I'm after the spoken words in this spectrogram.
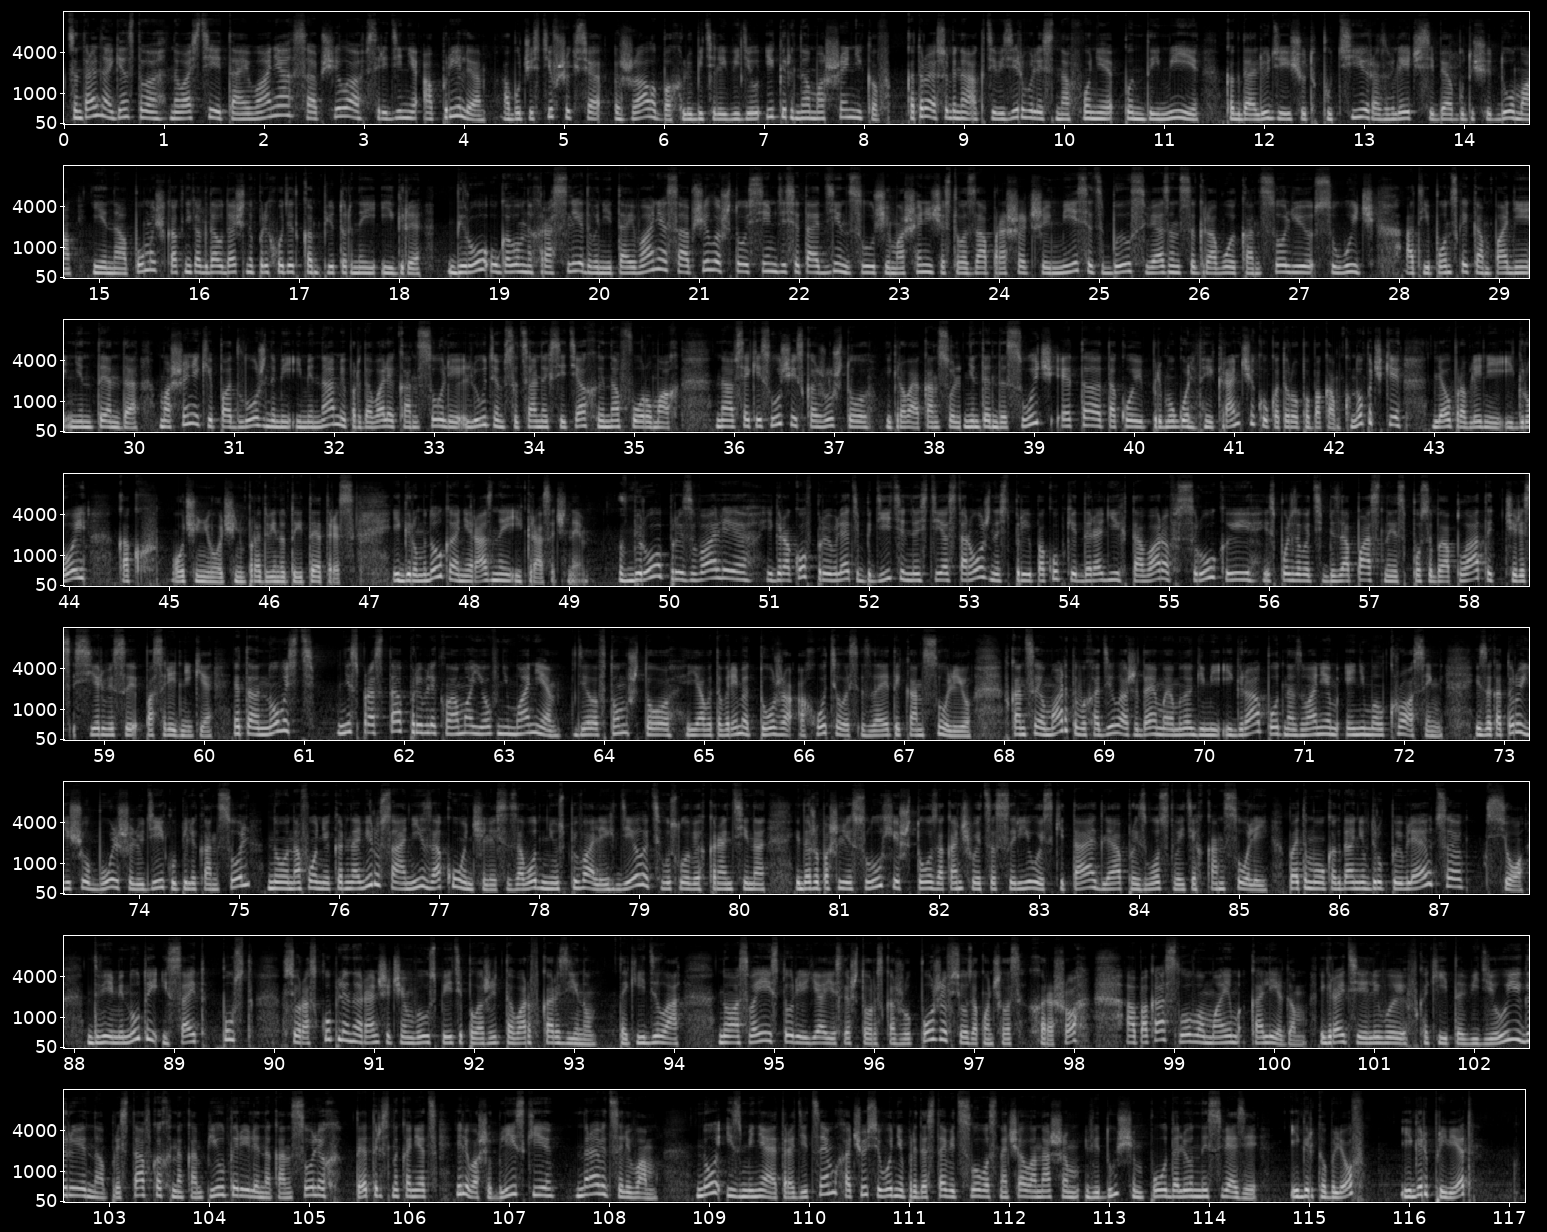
Центральное агентство новостей Тайваня сообщило в середине апреля об участившихся жалобах любителей видеоигр на мошенников, которые особенно активизировались на фоне пандемии, когда люди ищут пути развлечь себя будучи дома, и на помощь как никогда удачно приходят компьютерные игры. Бюро уголовных расследований Тайваня сообщило, что 71 случай мошенничества за прошедший месяц был связан с игровой консолью Switch от японской компании Nintendo года мошенники под ложными именами продавали консоли людям в социальных сетях и на форумах. На всякий случай скажу, что игровая консоль Nintendo Switch – это такой прямоугольный экранчик, у которого по бокам кнопочки для управления игрой, как очень-очень продвинутый Тетрис. Игр много, они разные и красочные. В бюро призвали игроков проявлять бдительность и осторожность при покупке дорогих товаров с рук и использовать безопасные способы оплаты через сервисы-посредники. Эта новость неспроста привлекла мое внимание. Дело в том, что я в это время тоже охотилась за этой консолью. В конце марта выходила ожидаемая многими игра под названием Animal Crossing, из-за которой еще больше людей купили консоль, но на фоне коронавируса они закончились. Заводы не успевали их делать в условиях карантина, и даже пошли слухи, что заканчивается сырье из Китая для производства этих консолей. Поэтому, когда они вдруг появляются, все. Две минуты и сайт пуст. Все раскуплено раньше, чем вы успеете положить товар в корзину. Такие дела. Но о своей истории я, если что, расскажу позже. Все закончилось хорошо. А пока слово моим коллегам. Играете ли вы в какие-то видеоигры на приставках, на компьютере или на консолях? Тетрис, наконец. Или ваши близкие? Нравится ли вам? Но, изменяя традициям, хочу сегодня предоставить слово сначала нашим ведущим по удаленной связи. Игорь Кобылев. Игорь, привет!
